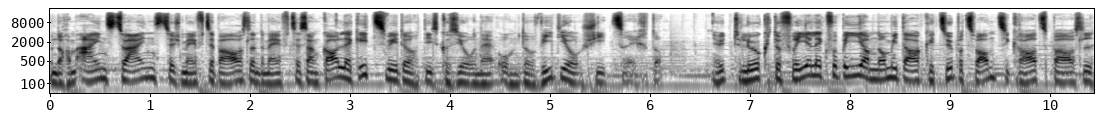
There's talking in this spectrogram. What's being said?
Und nach dem 1 zu 1 zwischen dem FC Basel und dem FC St. Gallen gibt es wieder Diskussionen um den Videoschiedsrichter. Heute schaut der Frühling vorbei, am Nachmittag gibt es über 20 Grad in Basel.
